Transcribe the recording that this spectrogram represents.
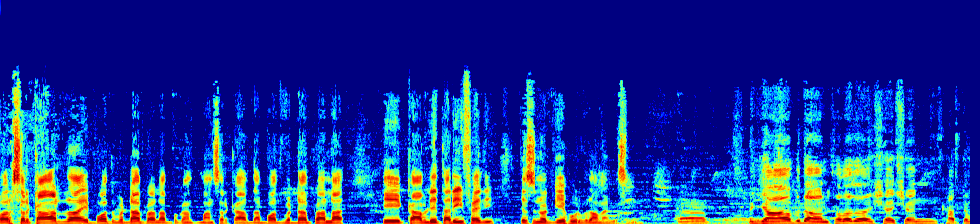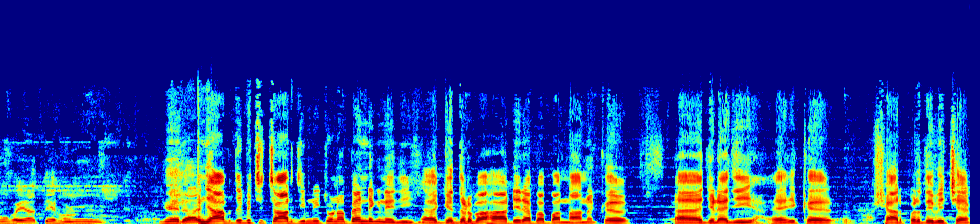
ਔਰ ਸਰਕਾਰ ਦਾ ਇਹ ਬਹੁਤ ਵੱਡਾ ਉਪਰਾਲਾ ਭਗਵੰਤ ਮਾਨ ਸਰਕਾਰ ਦਾ ਬਹੁਤ ਵੱਡਾ ਉਪਰਾਲਾ ਇਹ ਕਾਬਲੇ ਤਾਰੀਫ ਹੈ ਜੀ। ਇਸ ਨੂੰ ਅੱਗੇ ਹੋਰ ਵਧਾਵਾਂਗੇ ਅਸੀਂ। ਪੰਜਾਬ ਵਿਧਾਨ ਸਭਾ ਦਾ ਸੈਸ਼ਨ ਖਤਮ ਹੋਇਆ ਤੇ ਹੁਣ ਇਹ ਪੰਜਾਬ ਦੇ ਵਿੱਚ ਚਾਰ ਜਿਮਨੀ ਚੋਣਾਂ ਪੈਂਡਿੰਗ ਨੇ ਜੀ। ਗਿੱਦੜਬਾਹਾ ਡੇਰਾ ਬਾਬਾ ਨਾਨਕ ਜਿਹੜਾ ਜੀ ਇੱਕ ਹੁਸ਼ਿਆਰਪੁਰ ਦੇ ਵਿੱਚ ਹੈ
